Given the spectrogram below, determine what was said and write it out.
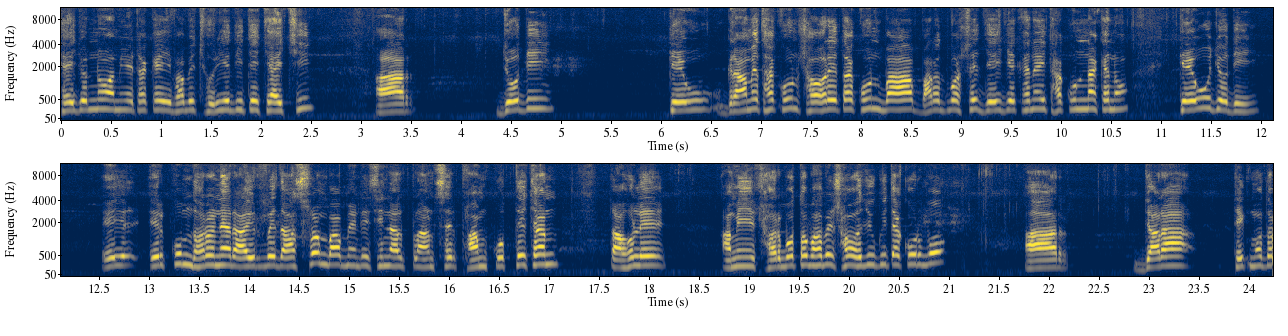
সেই জন্য আমি এটাকে এভাবে ছড়িয়ে দিতে চাইছি। আর যদি কেউ গ্রামে থাকুন, শহরে থাকুন বা ভারতবর্ষে যেই যেখানেই থাকুন না কেন, কেউ যদি এই এরকম ধরনের আয়ুর্বেদ আশ্রম বা মেডিসিনাল প্লান্টসের ফার্ম করতে চান, তাহলে আমি সর্বতভাবে সহযোগিতা করব। আর যারা ঠিকমতো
